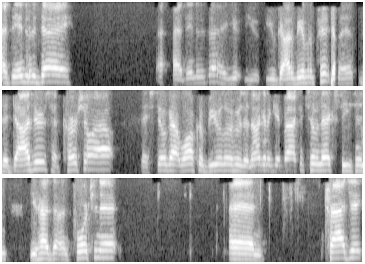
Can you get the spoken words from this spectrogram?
at, the end of the day, at the end of the day, you you you got to be able to pitch, man. The Dodgers have Kershaw out. They still got Walker Buehler, who they're not going to get back until next season. You had the unfortunate and tragic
